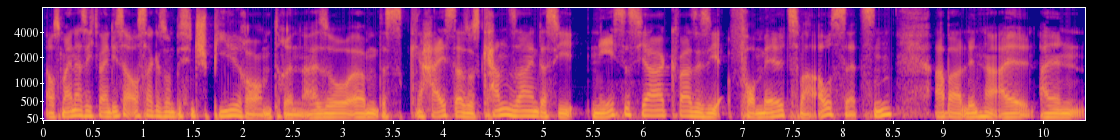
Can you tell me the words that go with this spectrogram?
Aus meiner Sicht war in dieser Aussage so ein bisschen Spielraum drin. Also ähm, das heißt, also es kann sein, dass sie nächstes Jahr quasi sie formell zwar aussetzen, aber Lindner all, allen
